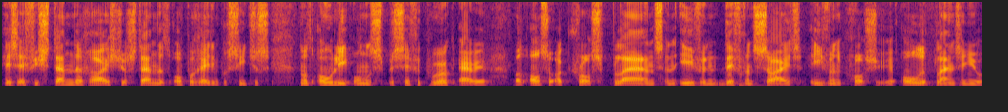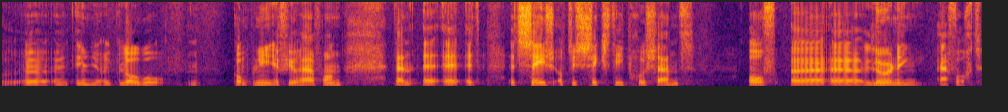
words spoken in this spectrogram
is if you standardize your standard operating procedures, not only on a specific work area, but also across plants and even different sites, even across all the plants in your, uh, in your global company, if you have one, then uh, uh, it, it saves up to 60% of uh, uh, learning effort.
